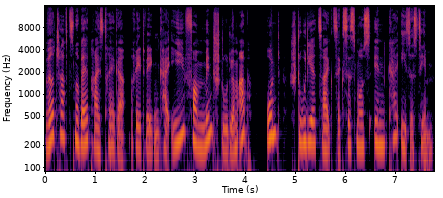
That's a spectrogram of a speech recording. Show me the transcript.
Wirtschaftsnobelpreisträger rät wegen KI vom MINT-Studium ab und Studie zeigt Sexismus in KI-Systemen.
